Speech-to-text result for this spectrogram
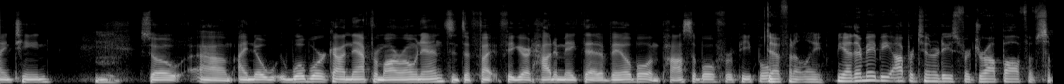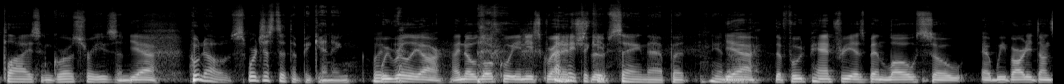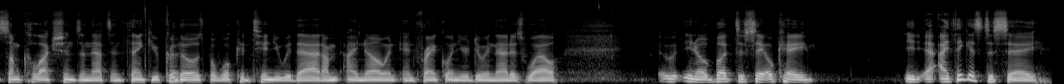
So um, I know we'll work on that from our own ends and to fi- figure out how to make that available and possible for people. Definitely. Yeah, there may be opportunities for drop off of supplies and groceries and Yeah. who knows? We're just at the beginning. We really are. I know locally in East Greenwich. I hate to the- keep saying that, but you know. Yeah, the food pantry has been low, so uh, we've already done some collections, and that's and thank you for Good. those. But we'll continue with that. I'm, I know, and, and Franklin, you're doing that as well. Uh, You know, but to say, okay, it, I think it's to say,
